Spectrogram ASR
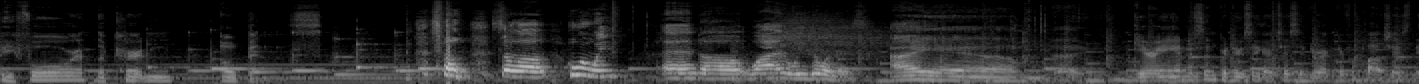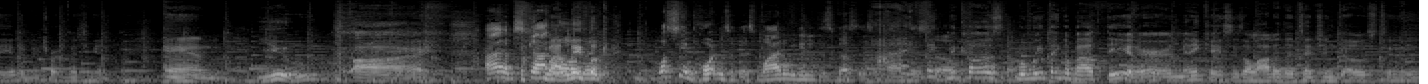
before the curtain opens. So, so uh, who are we, and uh, why are we doing this? I am uh, Gary Anderson, producing artistic director for Plowshares Theater in Detroit, Michigan, and you are. I am Scott My Norman. lethal- What's the importance of this? Why do we need to discuss this and have I this? think uh, because podcast? when we think about theater, in many cases, a lot of the attention goes to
